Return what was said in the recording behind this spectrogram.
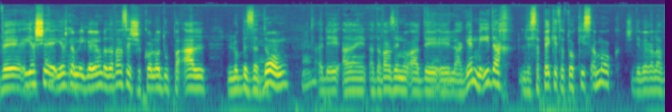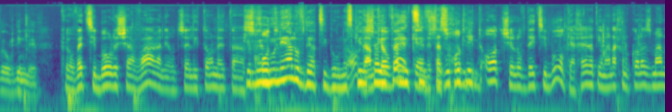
ויש גם היגיון בדבר הזה, שכל עוד הוא פעל לא בזדון, כן. הדבר הזה נועד אה, להגן. מאידך, לספק את אותו כיס עמוק שדיבר עליו עורך דין לב. כעובד ציבור לשעבר, אני רוצה לטעון את הזכות... כממונה על עובדי הציבור, לא, נזכיר לא, שהיית נציב שירות... כן, את הזכות לטעות של עובדי ציבור, כי אחרת אם אנחנו כל הזמן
